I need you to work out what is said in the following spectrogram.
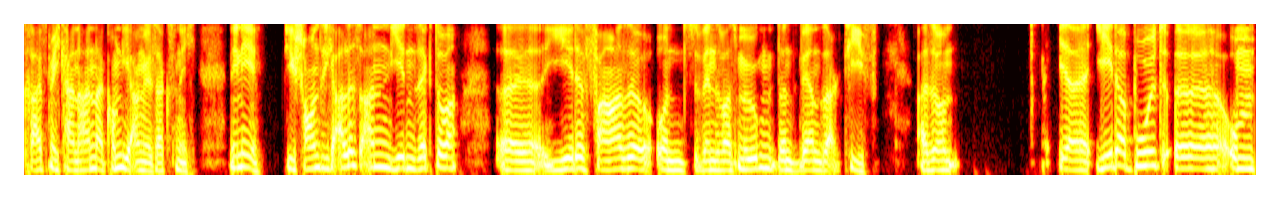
greift mich keiner an, da kommen die Angelsachsen nicht. Nee, nee, die schauen sich alles an, jeden Sektor, äh, jede Phase und wenn sie was mögen, dann werden sie aktiv. Also äh, jeder buhlt äh, um,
